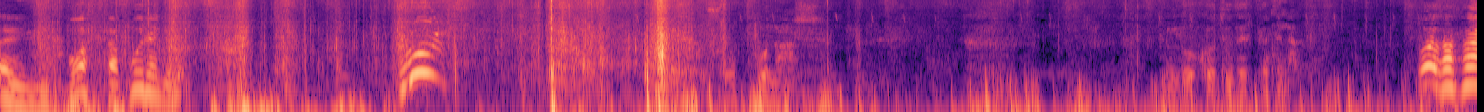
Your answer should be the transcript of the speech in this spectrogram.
এই বস্তা পুড়ে গেল। সর্বনাশ। লোক তো দেখতে না। ও চাচা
